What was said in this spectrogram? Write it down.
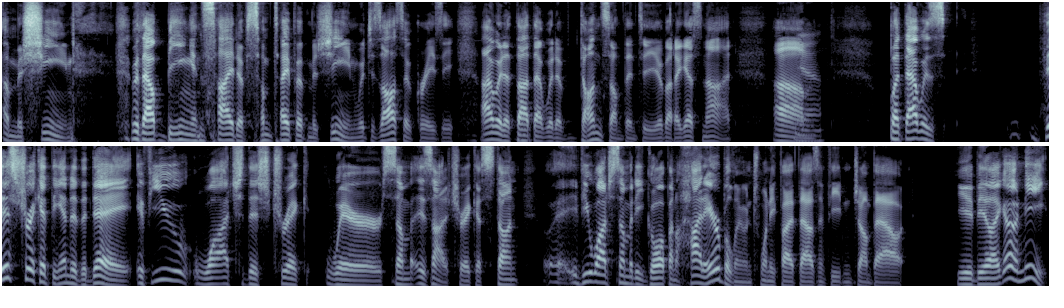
a machine, without being inside of some type of machine, which is also crazy. I would have thought that would have done something to you, but I guess not. Um, yeah. but that was this trick at the end of the day if you watch this trick where some it's not a trick a stunt if you watch somebody go up on a hot air balloon 25000 feet and jump out you'd be like oh neat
